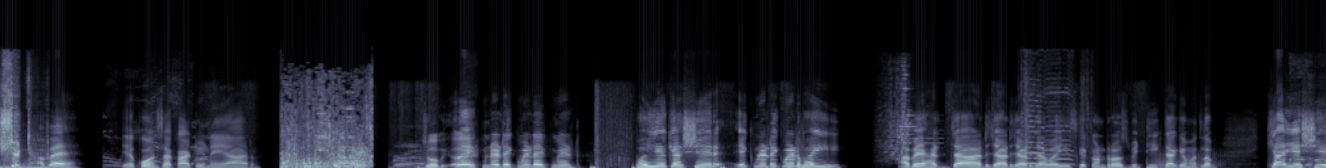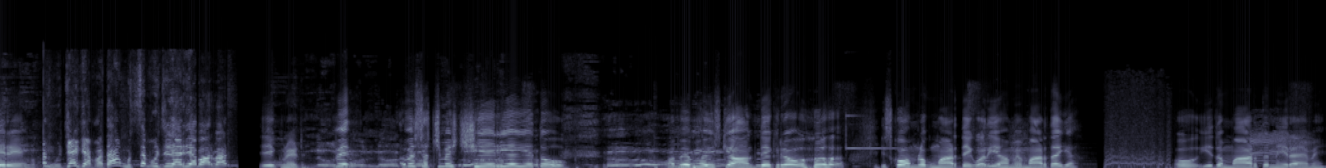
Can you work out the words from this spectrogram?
Shit. अबे ये कौन सा कार्टून है यार? जो भी ओ, एक मिनट एक मिनट एक मिनट। भाई ये क्या शेर एक मिनट एक मिनट भाई। अबे हट जा हट जा हट जा हट जा भाई। इसके कंट्रोल्स भी ठीक ठाक है मतलब। क्या ये शेर है? मुझे क्या पता? मुझसे पूछे जा रही है बार बार एक मिनट। अबे अबे सच में शेर ही है ये तो। अबे भाई इसके आँख देख रहे हो? इसको हम लोग मारते एक बार। ये हमें मारता है क्या? ओ ये तो मार तो नहीं रहा है हमें।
